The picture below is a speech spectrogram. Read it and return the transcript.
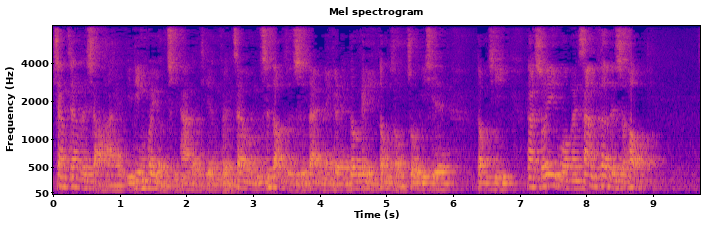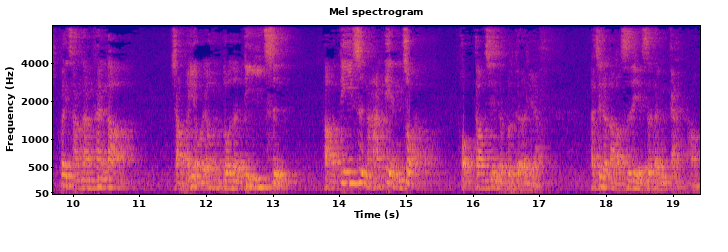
像这样的小孩，一定会有其他的天分。在我们制造者时代，每个人都可以动手做一些东西。那所以我们上课的时候，会常常看到。小朋友有很多的第一次，啊，第一次拿电钻，哦，高兴的不得了。啊，这个老师也是很敢哈，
